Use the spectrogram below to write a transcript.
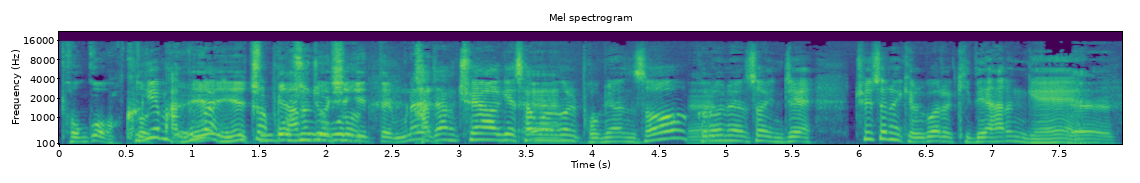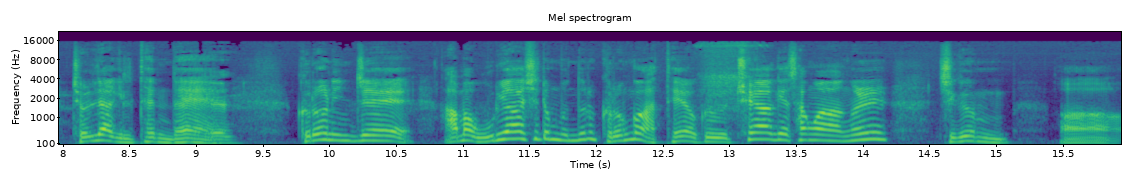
보고 그게 또, 맞는 거 예, 아닙니까? 예, 것이기 때문에 가장 최악의 상황을 예. 보면서 예. 그러면서 이제 최선의 결과를 기대하는 게 예. 전략일 텐데 예. 그런 이제 아마 우려하시는 분들은 그런 것 같아요. 그 최악의 상황을 지금 어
